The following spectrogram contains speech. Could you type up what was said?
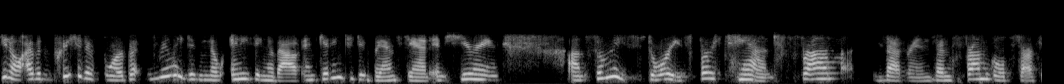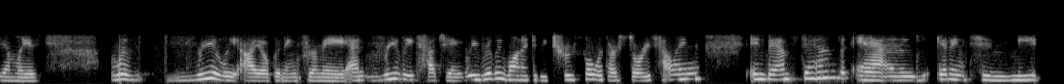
you know, I was appreciative for, but really didn't know anything about. And getting to do bandstand and hearing um, so many stories firsthand from veterans and from Gold Star families was really eye opening for me and really touching. We really wanted to be truthful with our storytelling in Bandstand and getting to meet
